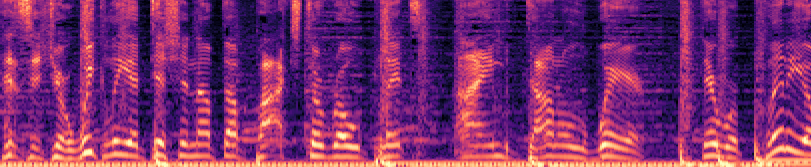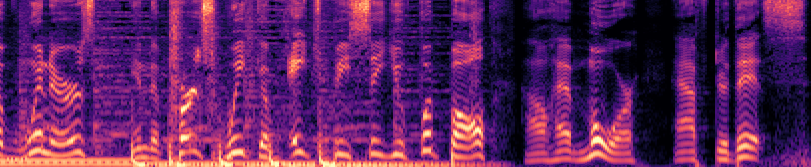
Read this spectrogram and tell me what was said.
This is your weekly edition of the Box to Row Blitz. I'm Donal Ware. There were plenty of winners in the first week of HBCU football. I'll have more after this.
